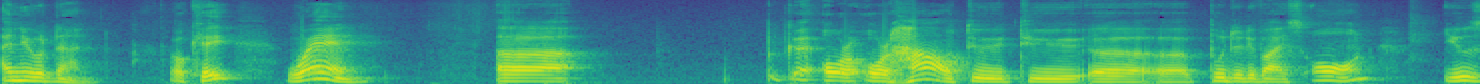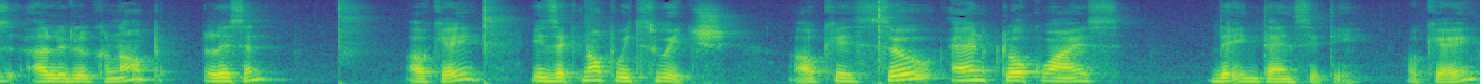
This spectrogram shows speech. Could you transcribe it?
and you're done. Okay? When uh, or, or how to, to uh, uh, put the device on, use a little knob. Listen. Okay? It's a knob with switch. Okay? So, and clockwise the intensity. Okay?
